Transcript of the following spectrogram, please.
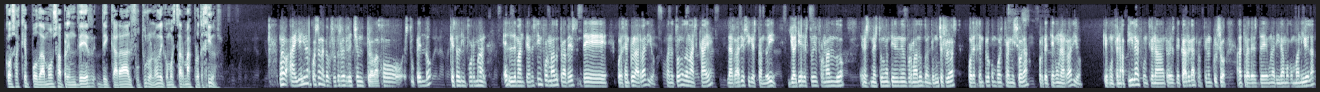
cosas que podamos aprender de cara al futuro, ¿no? De cómo estar más protegidos. Bueno, ahí hay una cosa en la que vosotros habéis hecho un trabajo estupendo, que es el de informar el de mantenerse informado a través de, por ejemplo, la radio. Cuando todo lo demás cae, la radio sigue estando ahí. Yo ayer estuve informando, me estuve manteniendo informado durante muchas horas, por ejemplo, con vuestra emisora, porque tengo una radio que funciona a pilas, funciona a través de carga, funciona incluso a través de una dinamo con manivela.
